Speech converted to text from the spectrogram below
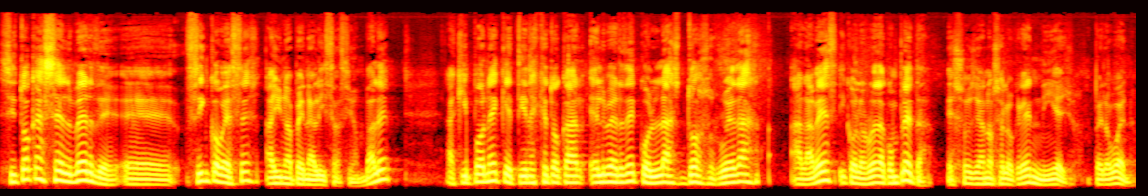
si tocas el verde eh, cinco veces, hay una penalización, ¿vale? Aquí pone que tienes que tocar el verde con las dos ruedas a la vez y con la rueda completa. Eso ya no se lo creen ni ellos. Pero bueno,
